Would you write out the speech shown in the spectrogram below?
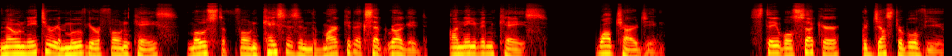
no need to remove your phone case. Most of phone cases in the market accept rugged, uneven case. While charging. Stable sucker, adjustable view,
